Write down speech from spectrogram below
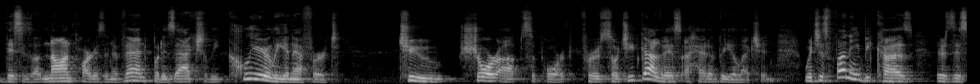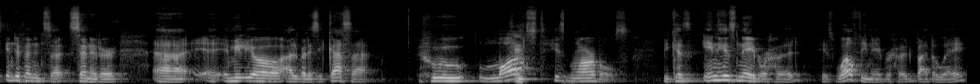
this is a nonpartisan event, but is actually clearly an effort to shore up support for Xochitl Galvez ahead of the election, which is funny because there's this independent se- senator, uh, Emilio Alvarez Icaza, who lost his marbles because in his neighborhood, his wealthy neighborhood, by the way,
